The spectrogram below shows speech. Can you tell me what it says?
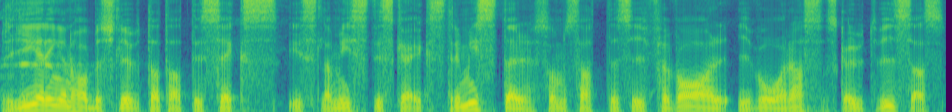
Regeringen har beslutat att de sex islamistiska extremister som sattes i förvar i våras ska utvisas.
